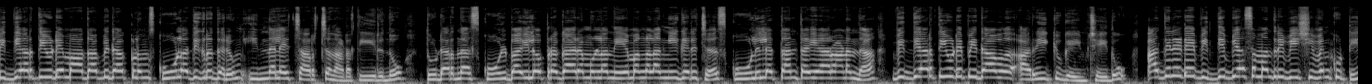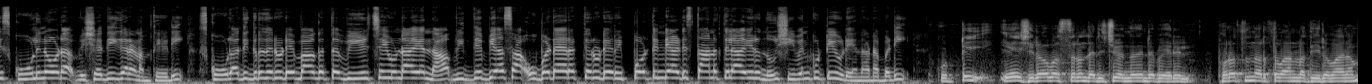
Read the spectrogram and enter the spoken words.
വിദ്യാർത്ഥിയുടെ മാതാപിതാക്കളും സ്കൂൾ അധികൃതരും ഇന്നലെ ചർച്ച നടത്തിയിരുന്നു. തുടർന്ന് സ്കൂൾ ബൈലോ പ്രകാരമുള്ള നിയമങ്ങൾ അംഗീകരിച്ച് സ്കൂളിലെത്താൻ തയ്യാറാണെന്ന് വിദ്യാർത്ഥിയുടെ പിതാവ് അറിയിക്കുകയും ചെയ്തു. അതിനിടെ വിദ്യാഭ്യാസ മന്ത്രി വി. ശിവൻകുട്ടി സ്കൂളിനോട് വിശദീകരണം തേടി. സ്കൂൾ അധികൃതരുടെ ഭാഗത്ത് വീഴ്ചയുണ്ടായെന്ന വിദ്യാഭ്യാസ ഉപഡയറക്ടറുടെ റിപ്പോർട്ടിന്റെ അടിസ്ഥാനത്തിലായിരുന്നു ശിവൻകുട്ടിയുടെ നടപടി. കുട്ടി ഏ ശിരോവസ്ത്രം ധരിച്ചു എന്നതിന്റെ പേരിൽ പുറത്തു നിർത്തുവാനുള്ള തീരുമാനം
